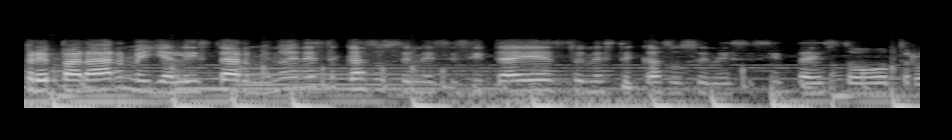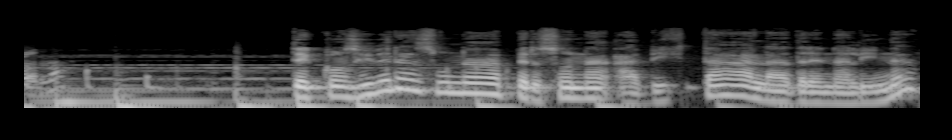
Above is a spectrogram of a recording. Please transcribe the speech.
prepararme y alistarme, ¿no? En este caso se necesita esto, en este caso se necesita esto otro, ¿no? ¿Te consideras una persona adicta a la adrenalina?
